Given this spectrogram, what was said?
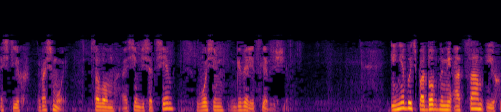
стих 8. Псалом 77, 8 говорит следующее и не быть подобными отцам их,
